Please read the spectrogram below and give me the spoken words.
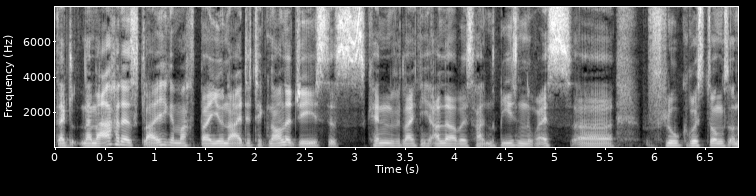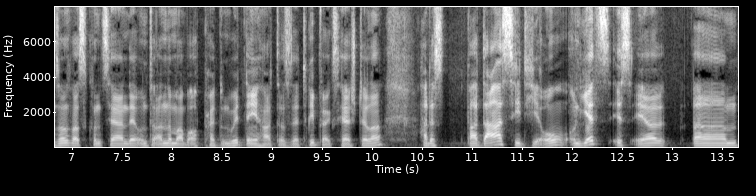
danach hat er das Gleiche gemacht bei United Technologies. Das kennen vielleicht nicht alle, aber ist halt ein riesen riesen US-Flugrüstungs- und sonst was Konzern, der unter anderem aber auch Pratt Whitney hat, also der Triebwerkshersteller, hat es, war da CTO und jetzt ist er ähm,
